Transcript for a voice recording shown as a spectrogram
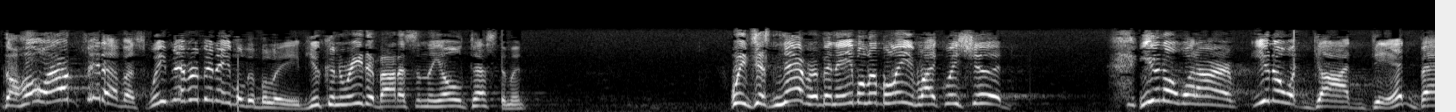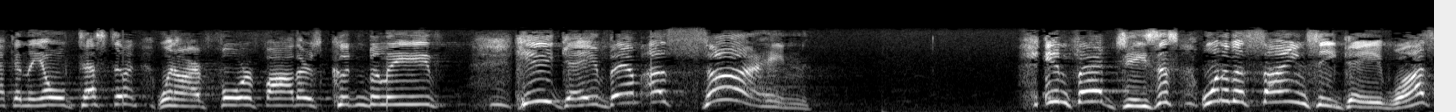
The whole outfit of us, we've never been able to believe. You can read about us in the Old Testament. We've just never been able to believe like we should. You know what our, you know what God did back in the Old Testament when our forefathers couldn't believe? He gave them a sign. In fact, Jesus, one of the signs he gave was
